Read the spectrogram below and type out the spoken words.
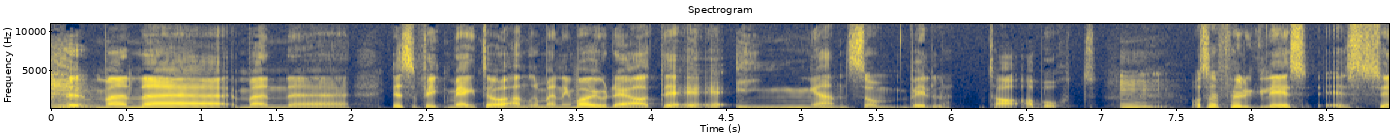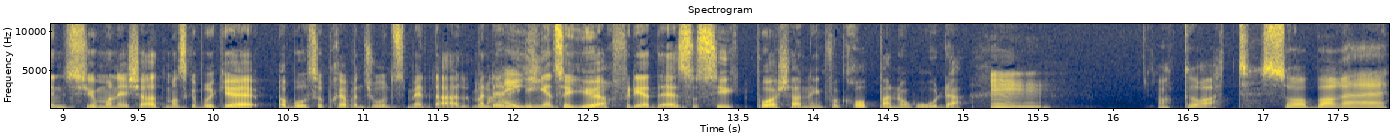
Mm. Men, eh, men eh, det som fikk meg til å endre mening, var jo det at det er ingen som vil ta abort. Mm. Og selvfølgelig s- syns jo man ikke at man skal bruke abort som prevensjonsmiddel, men det er det ingen som gjør fordi det er så sykt påkjenning for kroppen og hodet. Mm. Akkurat. Så bare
